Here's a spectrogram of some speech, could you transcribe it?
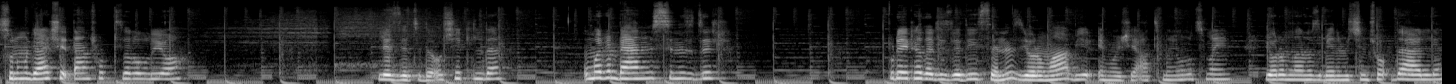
Sunumu gerçekten çok güzel oluyor. Lezzeti de o şekilde. Umarım beğenmişsinizdir. Buraya kadar izlediyseniz yoruma bir emoji atmayı unutmayın. Yorumlarınız benim için çok değerli.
